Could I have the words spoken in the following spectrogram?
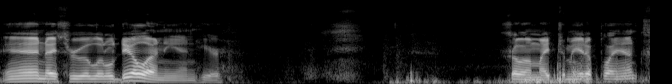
And I threw a little dill on the end here. Some of my tomato plants.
